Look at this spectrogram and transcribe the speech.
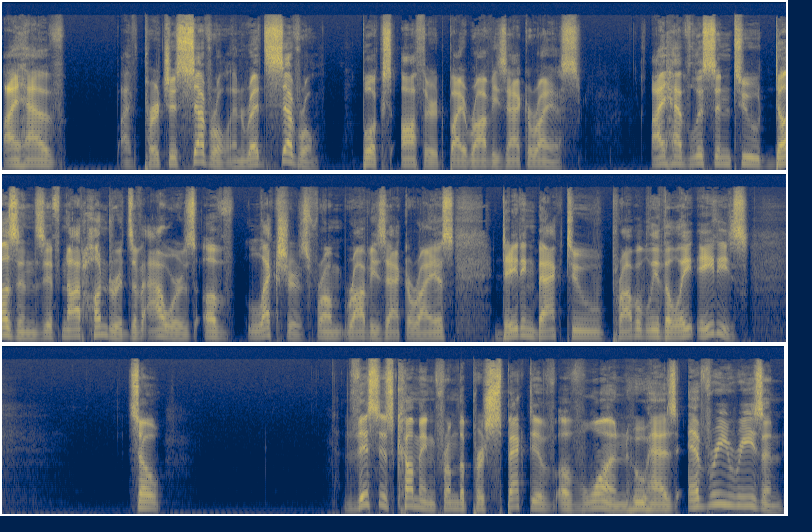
I have I've purchased several and read several books authored by Ravi Zacharias. I have listened to dozens, if not hundreds, of hours of lectures from Ravi Zacharias dating back to probably the late 80s. So, this is coming from the perspective of one who has every reason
